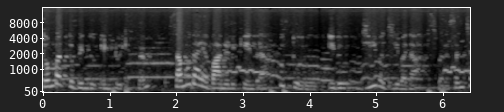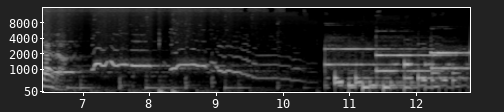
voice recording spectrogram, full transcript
ತೊಂಬತ್ತು ಬಿಂದು ಎಂಟು ಎಫ್ಎಂ ಸಮುದಾಯ ಬಾನುಲಿ ಕೇಂದ್ರ ಪುತ್ತೂರು. ಇದು ಜೀವ ಜೀವದ ಸ್ವರ ಸಂಚಾರ. あっ!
